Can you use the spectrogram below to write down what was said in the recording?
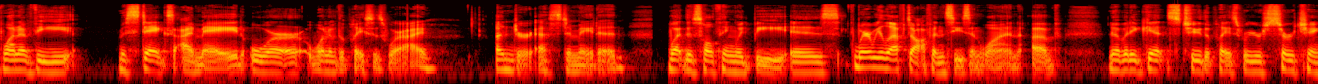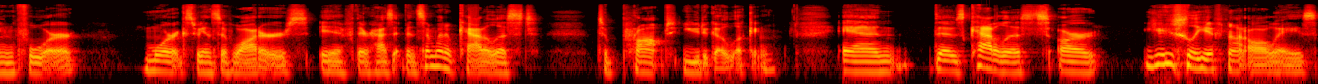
one of the mistakes I made, or one of the places where I underestimated what this whole thing would be is where we left off in season one of nobody gets to the place where you're searching for more expansive waters if there hasn't been some kind of catalyst to prompt you to go looking. And those catalysts are usually, if not always,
